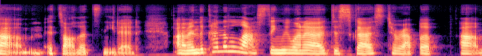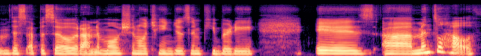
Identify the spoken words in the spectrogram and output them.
Um, it's all that's needed. Um, and the kind of the last thing we want to discuss to wrap up um, this episode on emotional changes in puberty is uh, mental health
